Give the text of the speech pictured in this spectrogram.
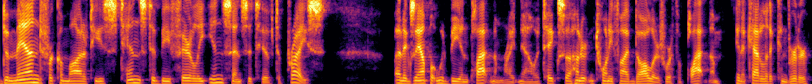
demand for commodities tends to be fairly insensitive to price an example would be in platinum right now. It takes $125 worth of platinum in a catalytic converter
